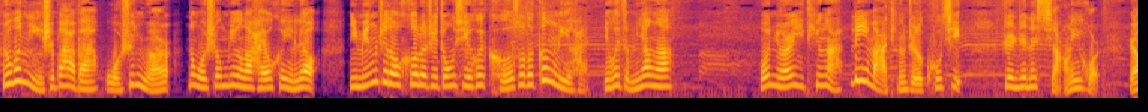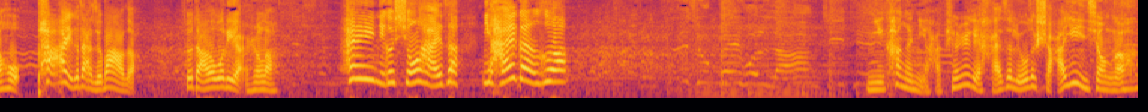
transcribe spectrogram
如果你是爸爸，我是女儿，那我生病了还要喝饮料，你明知道喝了这东西会咳嗽的更厉害，你会怎么样啊？我女儿一听啊，立马停止了哭泣，认真的想了一会儿，然后啪一个大嘴巴子就打到我脸上了。嘿，你个熊孩子，你还敢喝？你看看你哈，平时给孩子留的啥印象啊？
